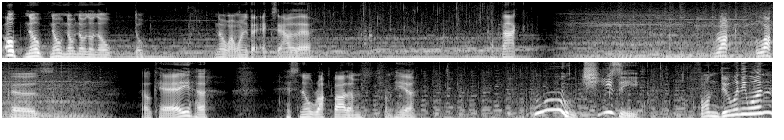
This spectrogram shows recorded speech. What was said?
Oh, no, no, no, no, no, no. Don't. No, I wanted to exit out of there. Back. Rock blockers. Okay. Uh, it's no rock bottom from here. Ooh, cheesy. Fondue, anyone?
